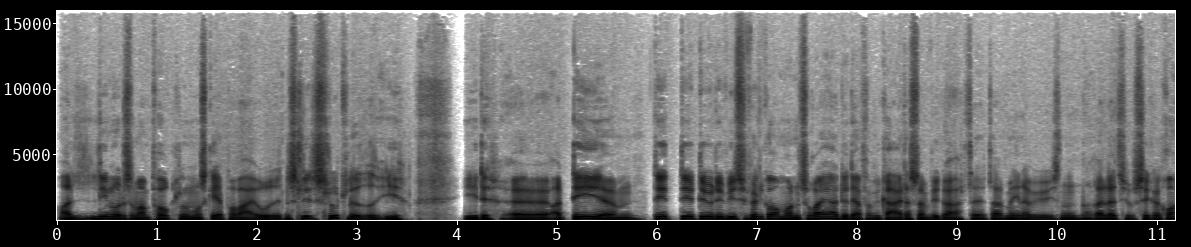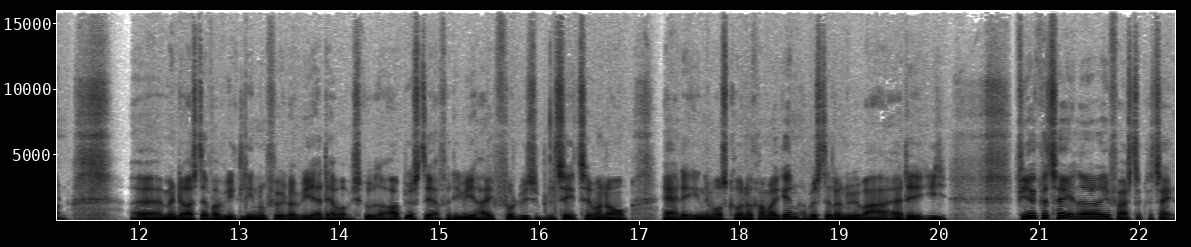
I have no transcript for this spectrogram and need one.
Og lige nu er det som om puklen måske er på vej ud i den slutledet i i det. Øh, og det, øh, det, det, det er jo det, vi selvfølgelig går og monitorerer, og det er derfor, vi guider, som vi gør. Det, der mener vi, vi er sådan en relativt sikker grund. Øh, men det er også derfor, vi ikke lige nu føler, at vi er der, hvor vi skal ud og opjustere, fordi vi har ikke fuld visibilitet til, hvornår er det egentlig, vores kunder kommer igen og bestiller nye varer. Er det i fjerde kvartal eller i første kvartal?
